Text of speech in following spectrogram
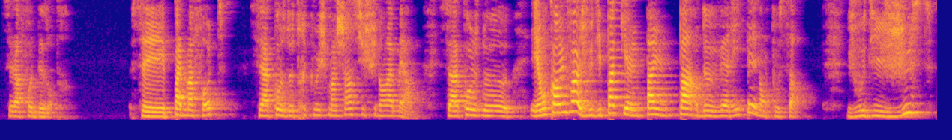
c'est la faute des autres. C'est pas de ma faute, c'est à cause de trucs muche machin si je suis dans la merde. C'est à cause de et encore une fois, je vous dis pas qu'il n'y a pas une part de vérité dans tout ça. Je vous dis juste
